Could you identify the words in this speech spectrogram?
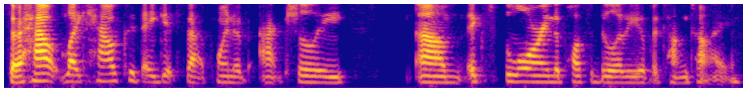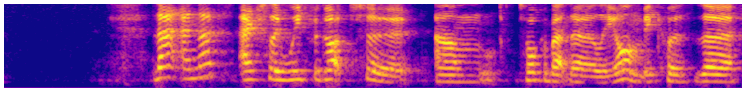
So how like how could they get to that point of actually um, exploring the possibility of a tongue tie? That and that's actually we forgot to um, talk about that early on because the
